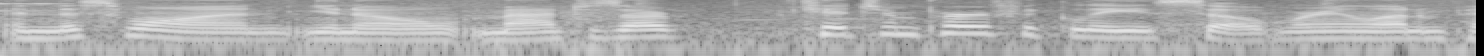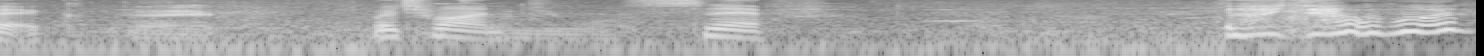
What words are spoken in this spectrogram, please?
and this one, you know, matches our kitchen perfectly, so we're gonna let him pick. Hey. Which, Which one? one Sniff. You like that one?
